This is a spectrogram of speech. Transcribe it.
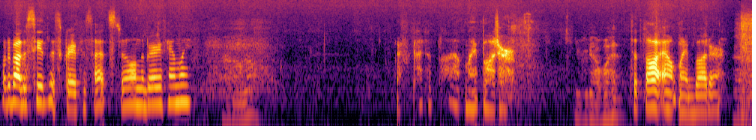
What about a seedless grape? Is that still in the berry family? I don't know. I forgot to thaw out my butter. You forgot what? To thaw out my butter. Uh,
